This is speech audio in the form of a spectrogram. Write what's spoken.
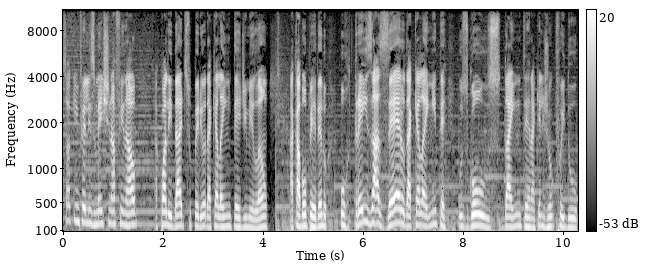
só que infelizmente na final a qualidade superior daquela Inter de Milão acabou perdendo por 3 a 0 daquela Inter. Os gols da Inter naquele jogo foi do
